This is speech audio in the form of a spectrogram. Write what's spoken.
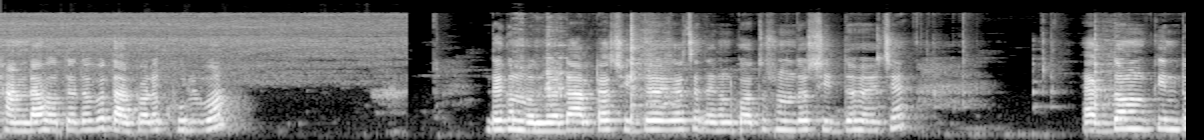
ঠান্ডা হতে দেবো, তারপরে খুলবো। দেখুন বন্ধুরা, ডালটা সিদ্ধ হয়ে গেছে, দেখুন কত সুন্দর সিদ্ধ হয়েছে। একদম কিন্তু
